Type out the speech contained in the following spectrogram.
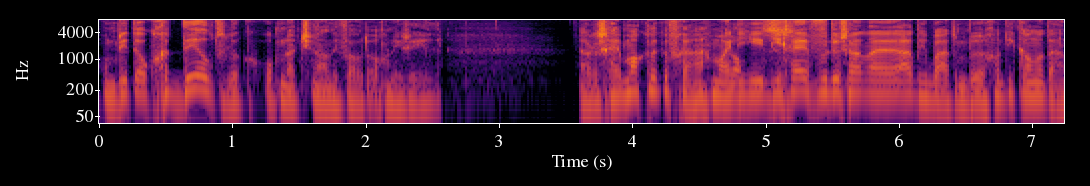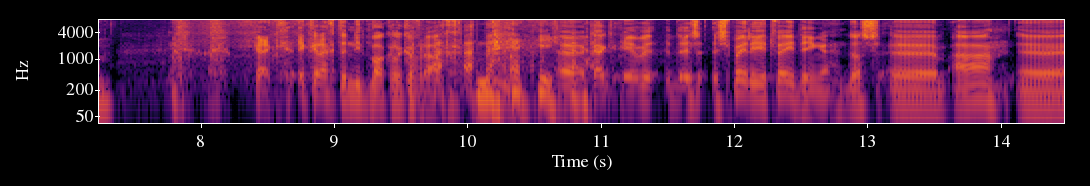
om dit ook gedeeltelijk op nationaal niveau te organiseren? Nou, dat is geen makkelijke vraag, maar die, die geven we dus aan uh, Adrie Batenburg, want die kan het aan. Kijk, ik krijg een niet makkelijke vraag. Nee, Eh, kijk, eh, we- er spelen hier twee dingen. Dat is eh, A, eh,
